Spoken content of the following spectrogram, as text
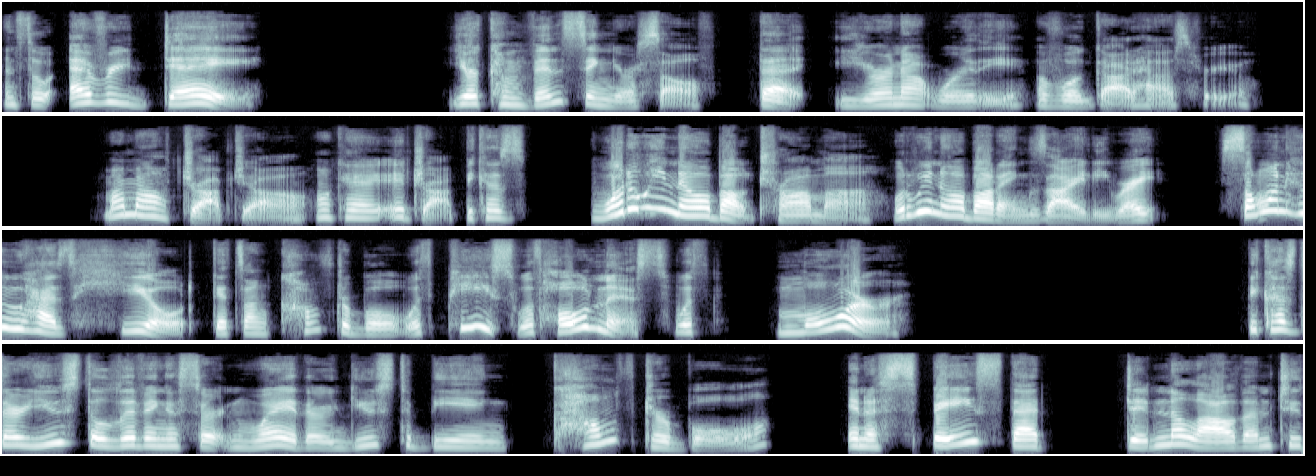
And so every day, you're convincing yourself that you're not worthy of what God has for you. My mouth dropped, y'all. Okay, it dropped because what do we know about trauma? What do we know about anxiety, right? Someone who has healed gets uncomfortable with peace, with wholeness, with more. Because they're used to living a certain way. They're used to being comfortable in a space that didn't allow them to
